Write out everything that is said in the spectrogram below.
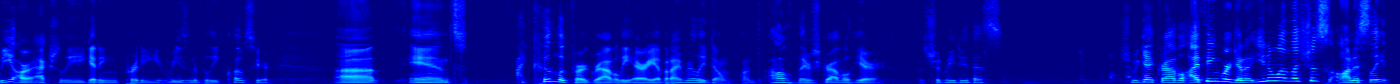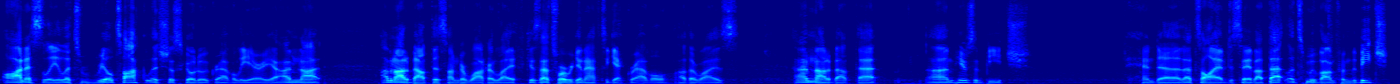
We are actually getting pretty reasonably close here. Uh, and I could look for a gravelly area, but I really don't want... Oh, there's gravel here. Should we do this? Should we get gravel? I think we're gonna... You know what? Let's just... Honestly, honestly, let's real talk. Let's just go to a gravelly area. I'm not... I'm not about this underwater life, because that's where we're gonna have to get gravel otherwise. I'm not about that. Um, here's a beach. And uh, that's all I have to say about that. Let's move on from the beach.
